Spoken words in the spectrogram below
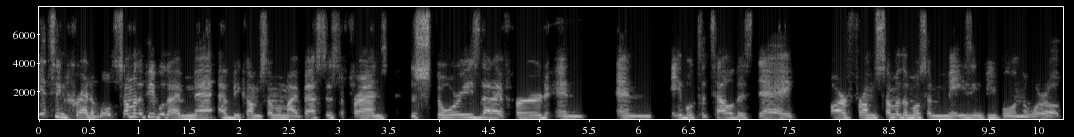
it's incredible. Some of the people that I've met have become some of my bestest of friends. The stories that I've heard and and able to tell this day are from some of the most amazing people in the world.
